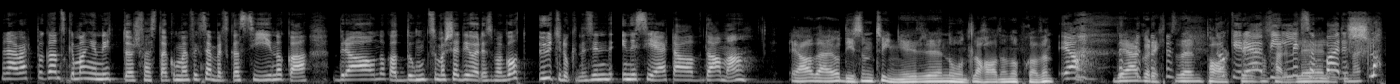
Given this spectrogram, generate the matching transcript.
Men jeg har vært på ganske mange nyttårsfester hvor man f.eks. skal si noe bra og noe dumt som har skjedd i året som har gått, utelukkende initiert av damer. Ja, det er jo de som tvinger noen til å ha den oppgaven. Ja. Det er korrekt. Den party, Dere vil liksom bare slappe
